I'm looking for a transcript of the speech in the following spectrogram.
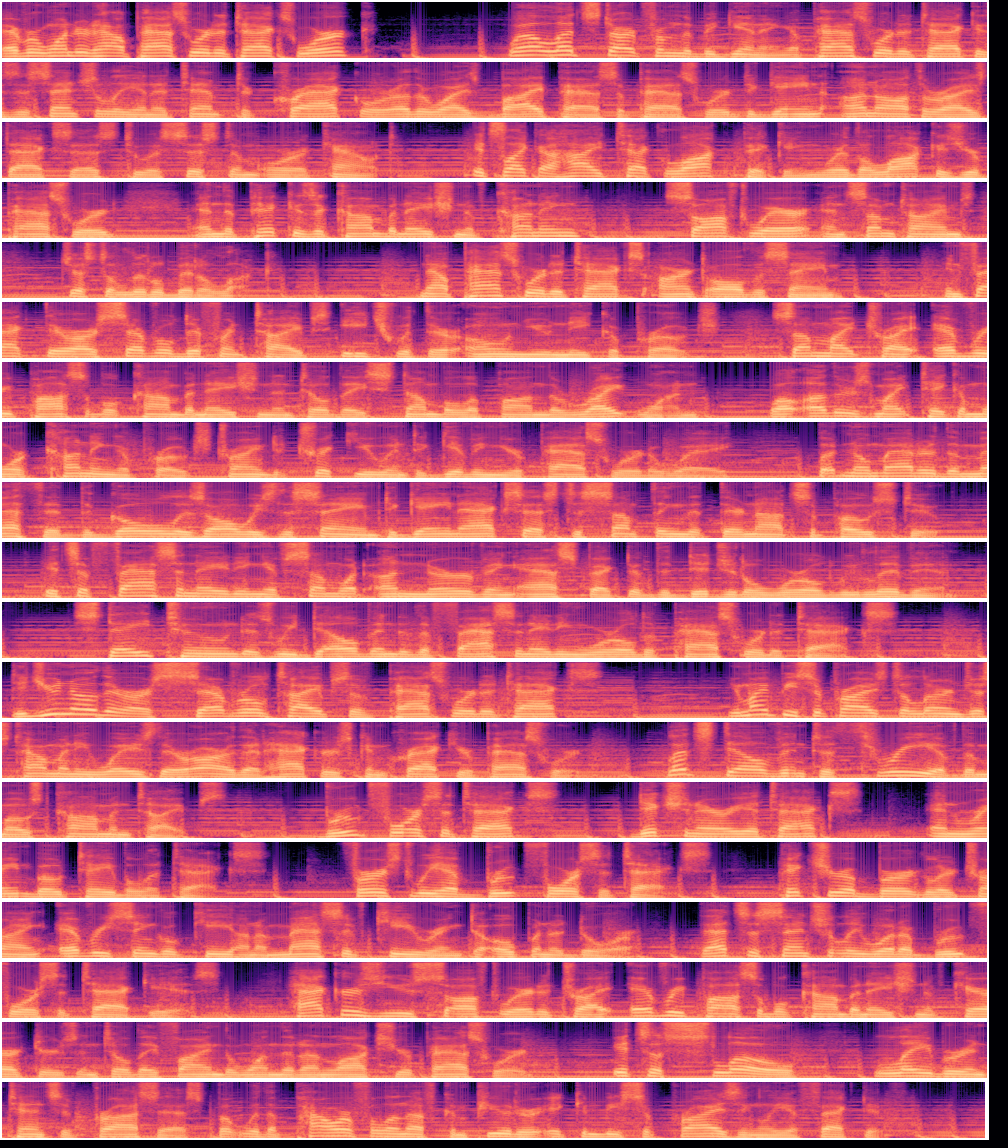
Ever wondered how password attacks work? Well, let's start from the beginning. A password attack is essentially an attempt to crack or otherwise bypass a password to gain unauthorized access to a system or account. It's like a high-tech lock-picking where the lock is your password and the pick is a combination of cunning, software, and sometimes just a little bit of luck. Now, password attacks aren't all the same. In fact, there are several different types, each with their own unique approach. Some might try every possible combination until they stumble upon the right one, while others might take a more cunning approach, trying to trick you into giving your password away. But no matter the method, the goal is always the same, to gain access to something that they're not supposed to. It's a fascinating, if somewhat unnerving aspect of the digital world we live in. Stay tuned as we delve into the fascinating world of password attacks. Did you know there are several types of password attacks? You might be surprised to learn just how many ways there are that hackers can crack your password. Let's delve into three of the most common types. Brute force attacks, dictionary attacks, and rainbow table attacks. First, we have brute force attacks. Picture a burglar trying every single key on a massive keyring to open a door. That's essentially what a brute force attack is. Hackers use software to try every possible combination of characters until they find the one that unlocks your password. It's a slow, labor-intensive process, but with a powerful enough computer it can be surprisingly effective.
